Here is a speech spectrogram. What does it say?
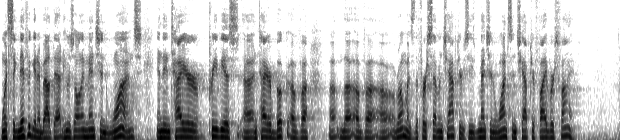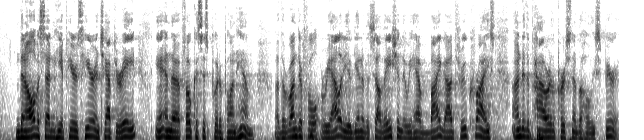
What's significant about that, he was only mentioned once in the entire previous, uh, entire book of, uh, uh, of Romans, the first seven chapters. He's mentioned once in chapter 5, verse 5. And then all of a sudden he appears here in chapter 8 and the focus is put upon him. Uh, the wonderful reality again of the salvation that we have by God through Christ under the power of the person of the Holy Spirit.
